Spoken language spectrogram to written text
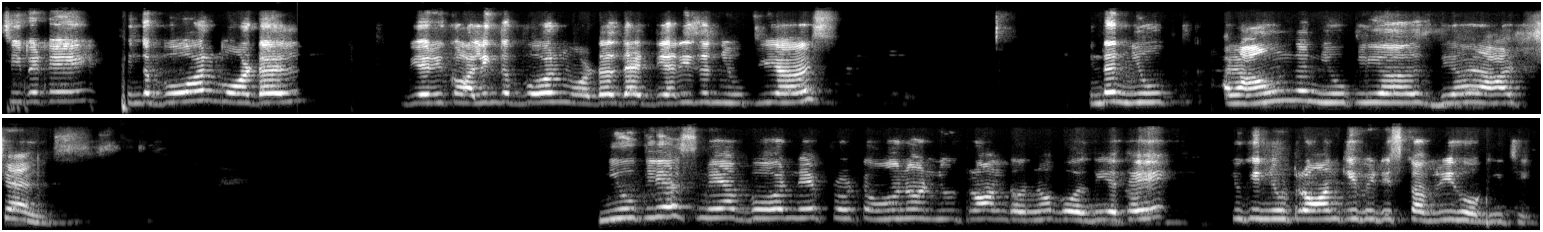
See, bete, in the Bohr model, we are recalling the Bohr model that there is a nucleus. In the nu around the nucleus, there are shells. Nucleus में अब बोर ने प्रोटॉन और न्यूट्रॉन दोनों बोल दिए थे क्योंकि न्यूट्रॉन की भी डिस्कवरी हो गई थी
